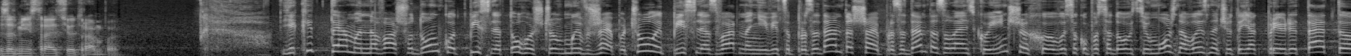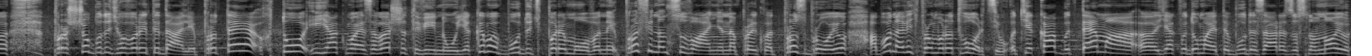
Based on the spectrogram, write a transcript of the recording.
з адміністрацією Трампа. Які теми, на вашу думку, після того, що ми вже почули, після звернення віце-президента США і президента Зеленського інших е, високопосадовців, можна визначити як пріоритет, е, про що будуть говорити далі? Про те, хто і як має завершити війну, якими будуть перемовини, про фінансування, наприклад, про зброю або навіть про миротворців. От яка би тема, е, як ви думаєте, буде зараз основною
